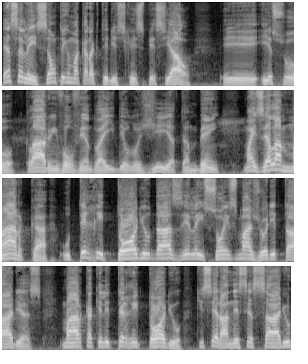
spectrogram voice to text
Essa eleição tem uma característica especial, e isso, claro, envolvendo a ideologia também, mas ela marca o território das eleições majoritárias, marca aquele território que será necessário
